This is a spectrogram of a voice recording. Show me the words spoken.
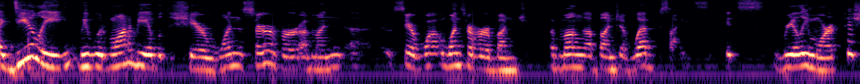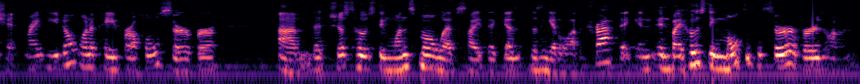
Ideally, we would want to be able to share one server among uh, one server a bunch among a bunch of websites. It's really more efficient, right? You don't want to pay for a whole server um, that's just hosting one small website that gets, doesn't get a lot of traffic. And, and by hosting multiple servers on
